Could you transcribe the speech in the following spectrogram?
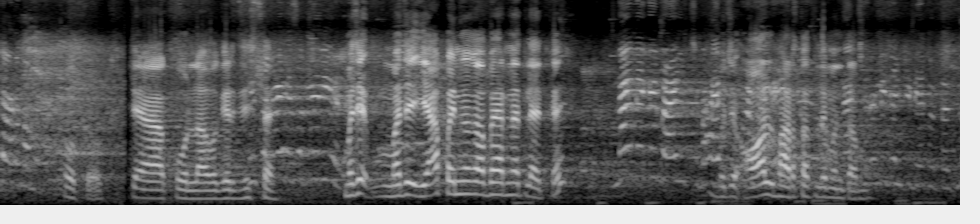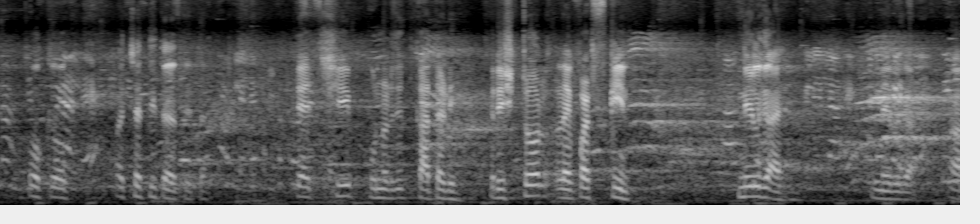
ताडोबामध्ये. ओके ओके त्या कोल्हा वगैरे दिसत आहे. म्हणजे म्हणजे या पैनगंगा अभयारण्यातले आहेत काय म्हणजे all भारतातले म्हणता मग. ओके ओके अच्छा तिथं तिथं त्याची पुनर्जित कातडी रिस्टोर लेपर्ड स्किन नीलगाय. नीलगाय. हा.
